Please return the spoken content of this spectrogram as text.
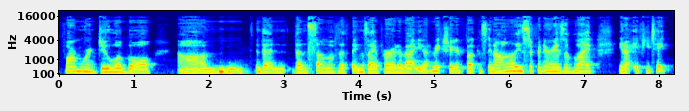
far more doable um, mm-hmm. than than some of the things I've heard about. You got to make sure you're focusing on all these different areas of life. You know, if you take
